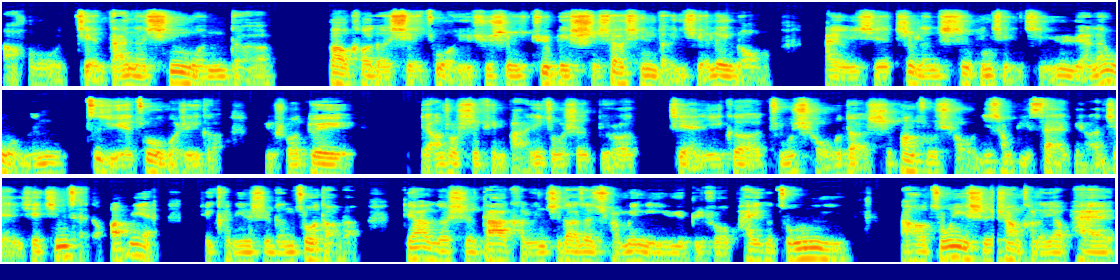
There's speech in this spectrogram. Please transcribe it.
然后简单的新闻的。报告的写作，尤其是具备时效性的一些内容，还有一些智能视频剪辑。因为原来我们自己也做过这个，比如说对两种视频吧，一种是比如说剪一个足球的实况足球一场比赛，给它剪一些精彩的画面，这肯定是能做到的。第二个是大家可能知道，在传媒领域，比如说拍一个综艺，然后综艺实际上可能要拍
